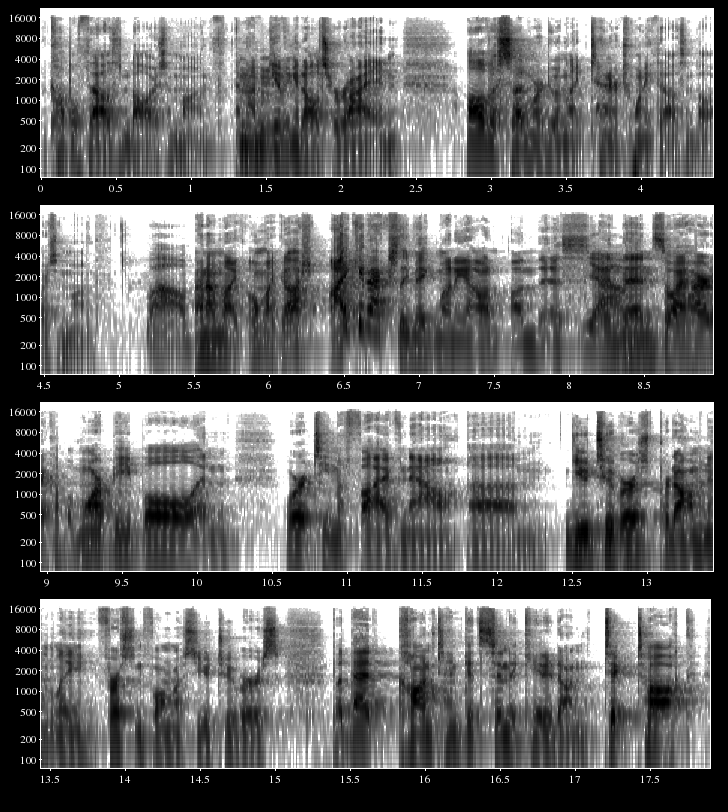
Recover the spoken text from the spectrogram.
a couple thousand dollars a month, and I'm giving it all to Ryan. All of a sudden, we're doing like ten or twenty thousand dollars a month. Wow. And I'm like, oh my gosh, I could actually make money on, on this. Yeah. And then so I hired a couple more people, and we're a team of five now. Um, YouTubers predominantly, first and foremost YouTubers, but that content gets syndicated on TikTok,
